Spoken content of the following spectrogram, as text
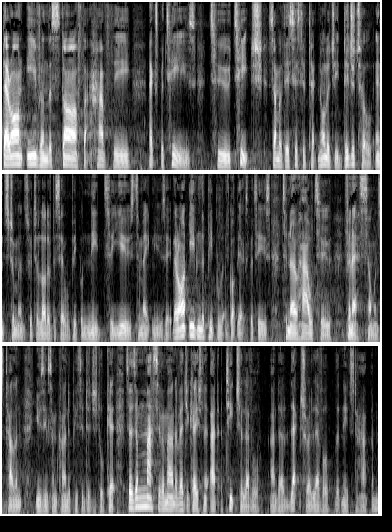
There aren't even the staff that have the expertise to teach some of the assistive technology, digital instruments, which a lot of disabled people need to use to make music. There aren't even the people that have got the expertise to know how to finesse someone's talent using some kind of piece of digital kit. So there's a massive amount of education at a teacher level and a lecturer level that needs to happen.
